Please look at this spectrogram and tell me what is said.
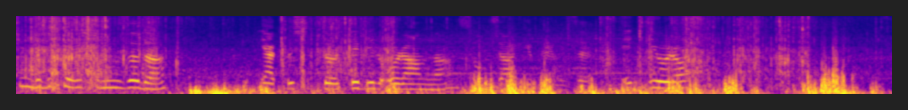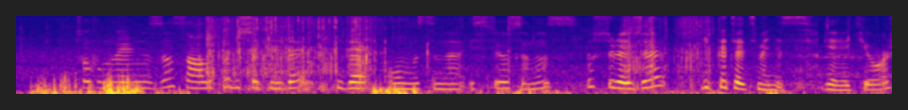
Şimdi bu karışımımıza da yaklaşık dörtte bir oranla solucan gübremizi ekliyorum. Tohumlarınızın sağlıklı bir şekilde fide olmasını istiyorsanız bu sürece dikkat etmeniz gerekiyor.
